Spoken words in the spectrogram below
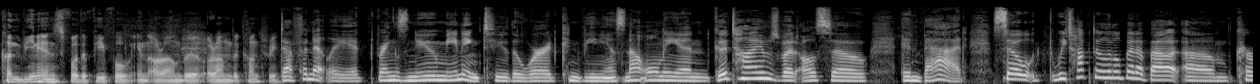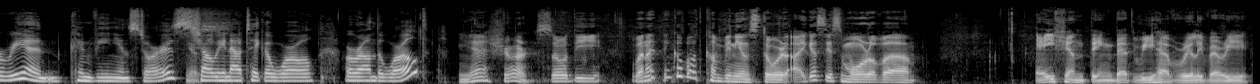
convenience for the people in around the around the country. Definitely. It brings new meaning to the word convenience, not only in good times, but also in bad. So we talked a little bit about um, Korean convenience stores. Yes. Shall we now take a whirl around the world? Yeah, sure. So the when I think about convenience store, I guess it's more of a Asian thing that we have really very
